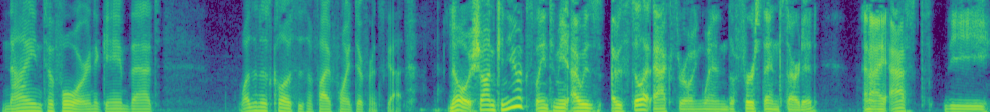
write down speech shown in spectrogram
nine to four in a game that wasn't as close as a five point difference, Scott. No, Sean, can you explain to me? I was I was still at axe throwing when the first end started, and I asked the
